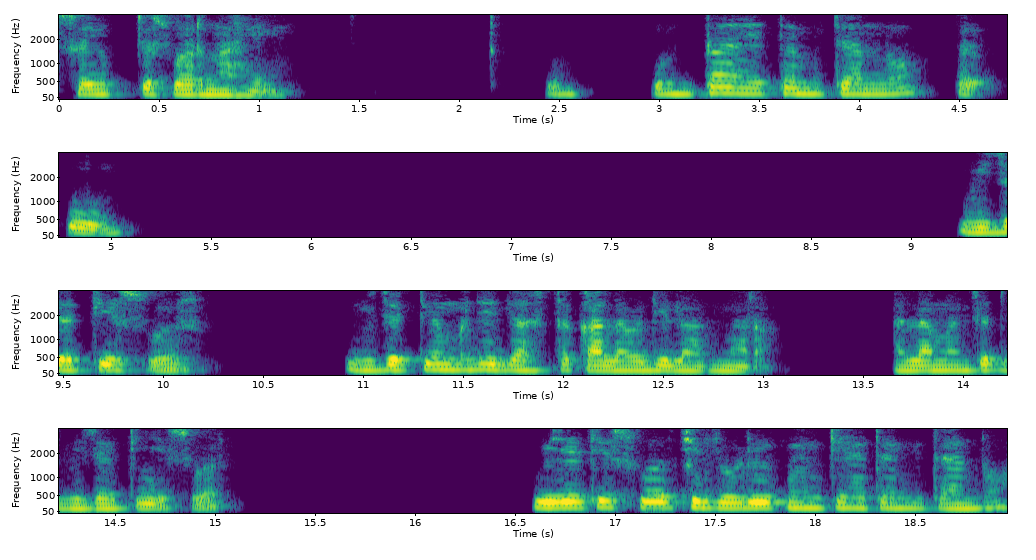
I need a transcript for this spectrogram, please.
संयुक्त स्वर नाही? कोणता आहे तर मित्रांनो तर उ विजातीय स्वर. विजातीय म्हणजे जास्त कालावधी लागणारा. ह्याला म्हणतात विजातीय स्वर. विजातीय स्वरची जोडी कोणती आहे तर मित्रांनो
